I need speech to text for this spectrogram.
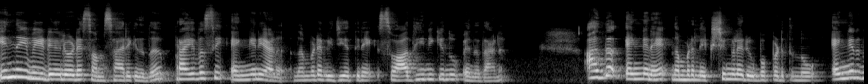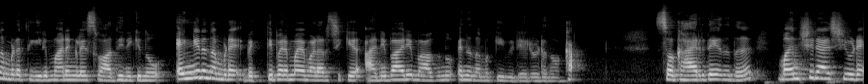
ഇന്ന് ഈ വീഡിയോയിലൂടെ സംസാരിക്കുന്നത് പ്രൈവസി എങ്ങനെയാണ് നമ്മുടെ വിജയത്തിനെ സ്വാധീനിക്കുന്നു എന്നതാണ്. അത് എങ്ങനെ നമ്മുടെ ലക്ഷ്യങ്ങളെ രൂപപ്പെടുത്തുന്നു? എങ്ങനെ നമ്മുടെ തീരുമാനങ്ങളെ സ്വാധീനിക്കുന്നു? എങ്ങനെ നമ്മുടെ വ്യക്തിപരമായ വളർച്ചയ്ക്ക് അനിവാര്യമാകുന്നു എന്ന് നമുക്ക് ഈ വീഡിയോയിലൂടെ നോക്കാം. സ്വകാര്യത എന്നത് മനുഷ്യരാശിയുടെ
